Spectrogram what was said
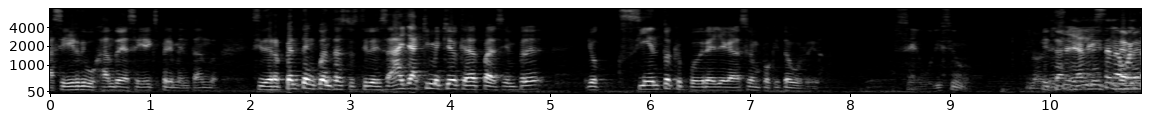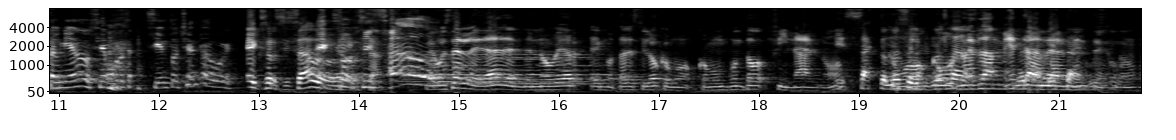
a seguir dibujando y a seguir experimentando. Si de repente encuentras tu estilo y dices, ah, ya aquí me quiero quedar para siempre, yo siento que podría llegar a ser un poquito aburrido. Segurísimo. No, Y De hecho, ya le diste la también- vuelta al miedo. 100%, 180, güey. Exorcizado. ¡Exorcizado! Me gusta la idea de, de no ver encontrar el estilo como, como un punto final, ¿no? Exacto, no es Como- el- no como es la- no es la no meta es la meta, realmente, justo, ¿no? güey.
